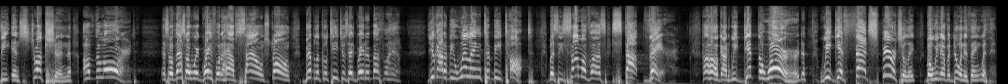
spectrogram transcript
the instruction of the Lord. And so that's why we're grateful to have sound, strong biblical teachers at Greater Bethlehem. You got to be willing to be taught. But see, some of us stop there. Oh, God, we get the word, we get fat spiritually, but we never do anything with it.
